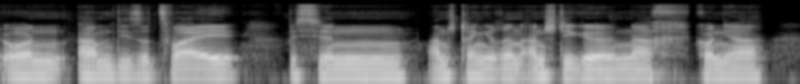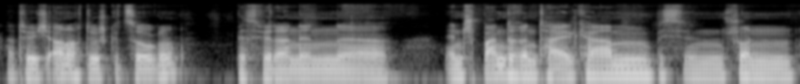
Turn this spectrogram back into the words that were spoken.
und haben diese zwei bisschen anstrengenderen Anstiege nach Konya natürlich auch noch durchgezogen bis wir dann in äh, entspannteren Teil kamen, bisschen schon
